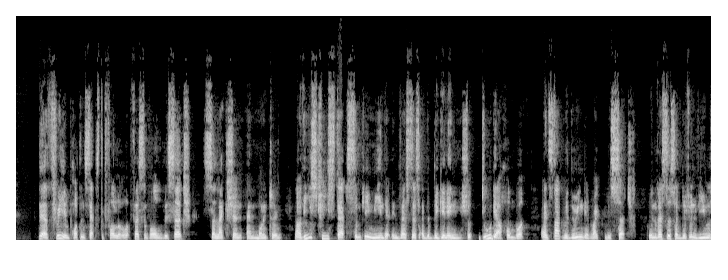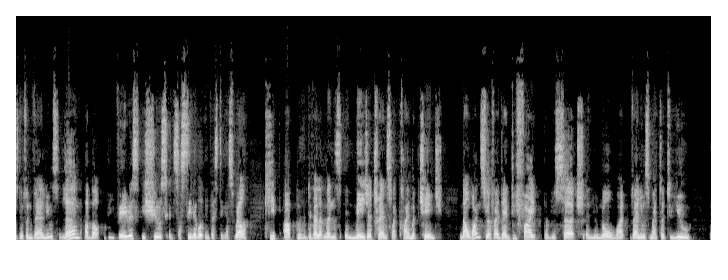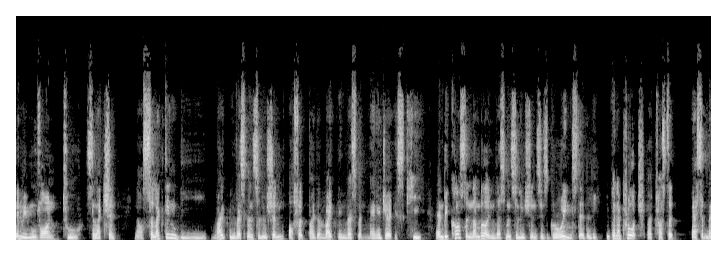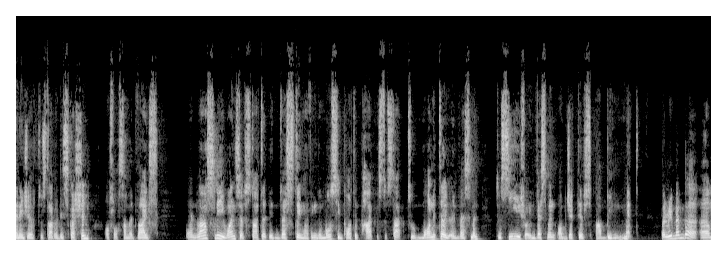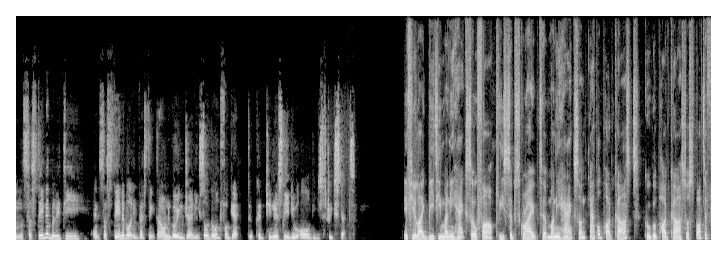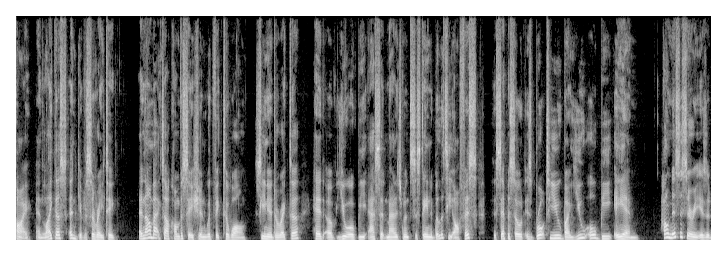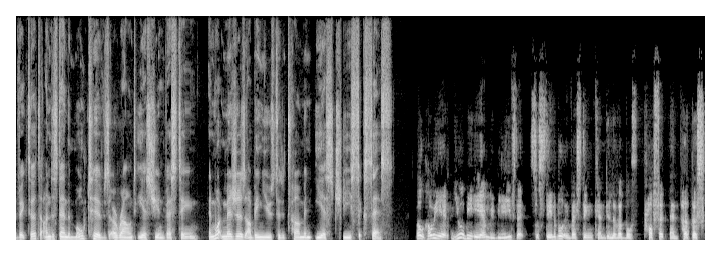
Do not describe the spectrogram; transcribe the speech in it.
There are three important steps to follow. First of all, research, selection, and monitoring. Now, these three steps simply mean that investors at the beginning should do their homework and start with doing the right research. Investors have different views, different values. Learn about the various issues in sustainable investing as well. Keep up with developments in major trends like climate change. Now, once you have identified the research and you know what values matter to you, then we move on to selection. Now, selecting the right investment solution offered by the right investment manager is key. And because the number of investment solutions is growing steadily, you can approach a trusted asset manager to start a discussion or for some advice. And lastly, once you've started investing, I think the most important part is to start to monitor your investment to see if your investment objectives are being met. But remember, um, sustainability and sustainable investing is an ongoing journey. So don't forget to continuously do all these three steps. If you like BT Money Hacks so far, please subscribe to Money Hacks on Apple Podcasts, Google Podcasts, or Spotify, and like us and give us a rating. And now back to our conversation with Victor Wong, Senior Director, Head of UOB Asset Management Sustainability Office. This episode is brought to you by UOB AM. How necessary is it, Victor, to understand the motives around ESG investing and what measures are being used to determine ESG success? Well, how we at UOB AM, we believe that sustainable investing can deliver both profit and purpose.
